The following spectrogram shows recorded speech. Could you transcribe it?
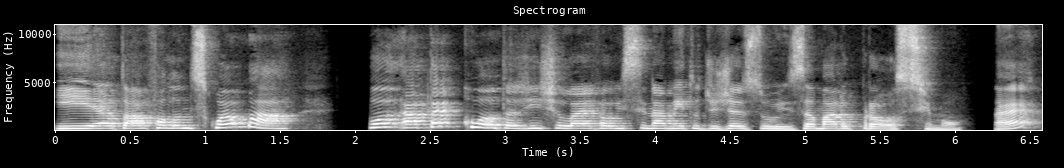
E eu tava falando isso com Amar. Até quanto a gente leva o ensinamento de Jesus, amar o próximo, né?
